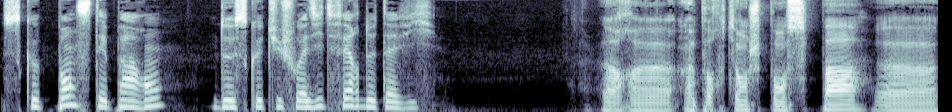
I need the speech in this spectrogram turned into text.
ce que pensent tes parents de ce que tu choisis de faire de ta vie? Alors euh, important, je pense pas. Euh,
